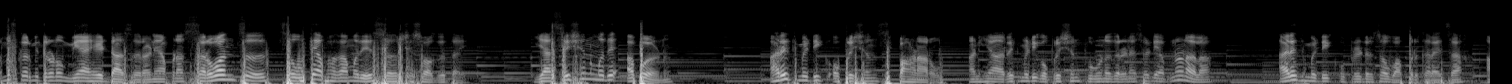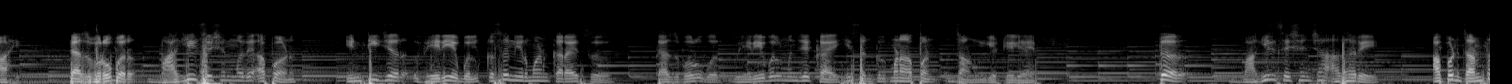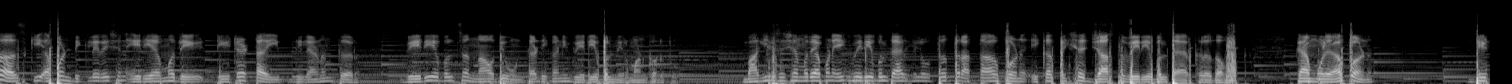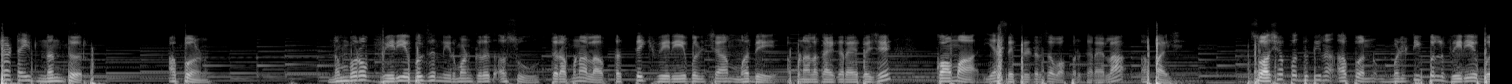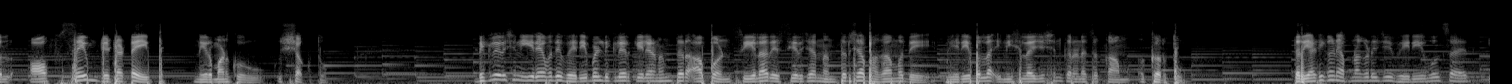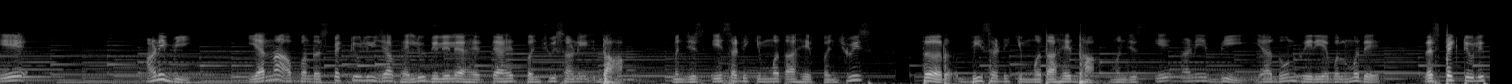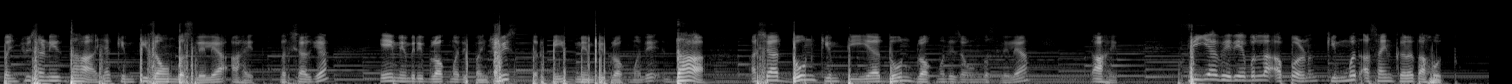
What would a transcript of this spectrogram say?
नमस्कार मित्रांनो मी आहे डासर आणि आपण सर्वांचं चौथ्या भागामध्ये सहर्ष स्वागत आहे. या सेशनमध्ये आपण अरेथमेटिक ऑपरेशन्स पाहणार आहोत आणि ह्या अरेथमेटिक ऑपरेशन पूर्ण करण्यासाठी आपणाला अरेथमेटिक ऑपरेटरचा वापर करायचा आहे. त्याचबरोबर मागील सेशनमध्ये आपण इंटिजर व्हेरिएबल कसं निर्माण करायचं त्याचबरोबर व्हेरिएबल म्हणजे काय ही संकल्पना आपण जाणून घेतलेली आहे. तर मागील सेशनच्या आधारे आपण जाणताच की आपण डिक्लेरेशन एरियामध्ये डेटा टाईप दिल्यानंतर व्हेरिएबलचं नाव देऊन त्या ठिकाणी व्हेरिएबल निर्माण करतो. मागील सेशनमध्ये आपण एक व्हेरिएबल तयार केलं होतं तर आता आपण एकापेक्षा जास्त व्हेरिएबल तयार करत आहोत. त्यामुळे आपण डेटा टाईप नंतर आपण नंबर ऑफ व्हेरिएबल जर निर्माण करत असू तर आपणाला प्रत्येक व्हेरिएबलच्या मध्ये आपणाला काय करायला पाहिजे? कॉमा या सेपरेटरचा वापर करायला पाहिजे. सो अशा पद्धतीनं आपण multiple variable of same data type निर्माण करू शकतो. डिक्लेरेशन एरियामध्ये व्हेरिएबल डिक्लेअर केल्यानंतर आपण सी एल आर एस एरच्या नंतरच्या भागामध्ये व्हेरिएबलला इनिशियलायझेशन करण्याचं काम करतो. तर या ठिकाणी आपणाकडे जे व्हेरिएबल्स आहेत ए आणि बी यांना आपण रेस्पेक्टिव्हली ज्या व्हॅल्यू दिलेल्या आहेत त्या आहेत पंचवीस आणि दहा. म्हणजेच ए साठी किंमत आहे पंचवीस तर बी साठी किंमत आहे दहा. म्हणजेच ए आणि बी या दोन व्हेरिएबलमध्ये रेस्पेक्टिव्हली पंचवीस आणि दहा ह्या किमती जाऊन बसलेल्या आहेत. लक्षात घ्या. ए मेमरी ब्लॉकमध्ये पंचवीस तर बी मेमरी ब्लॉकमध्ये दहा. अशा दोन किमती या दोन ब्लॉकमध्ये जाऊन बसलेल्या आहेत. सी या व्हेरिएबलला आपण किंमत असाइन करत आहोत.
